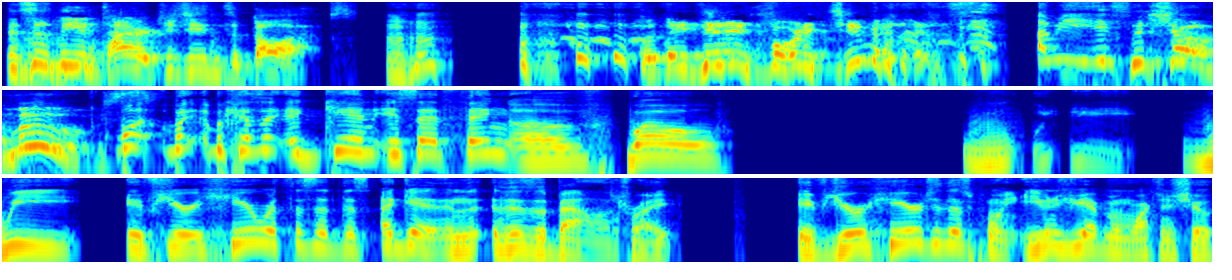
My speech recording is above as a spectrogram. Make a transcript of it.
This is the entire two seasons of Dollhouse. Mm-hmm. But they did it in 42 minutes. I mean, it's the show moves. Well, but because again, it's that thing of well, we, we if you're here with us at this again, and this is a balance, right? If you're here to this point, even if you haven't been watching the show,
